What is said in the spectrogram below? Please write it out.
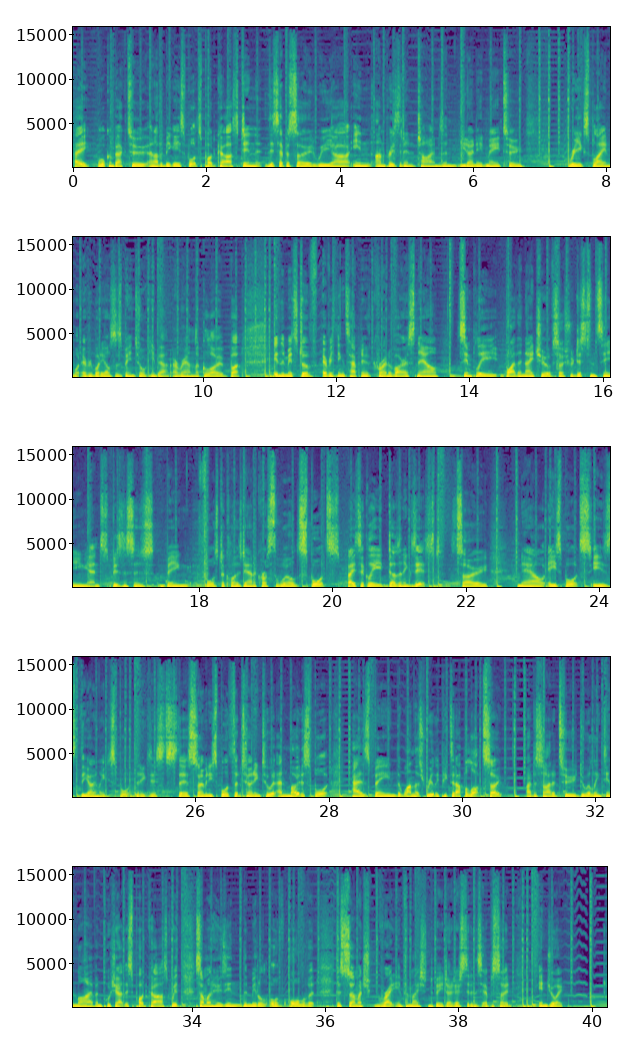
Hey, welcome back to another Big Esports podcast. In this episode, we are in unprecedented times, and you don't need me to re explain what everybody else has been talking about around the globe. But in the midst of everything that's happening with coronavirus now, simply by the nature of social distancing and businesses being forced to close down across the world, sports basically doesn't exist. So now esports is the only sport that exists. There's so many sports that are turning to it, and motorsport has been the one that's really picked it up a lot. So I decided to do a LinkedIn Live and push out this podcast with someone who's in the middle of all of it. There's so much great information to be digested in this episode. Enjoy.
